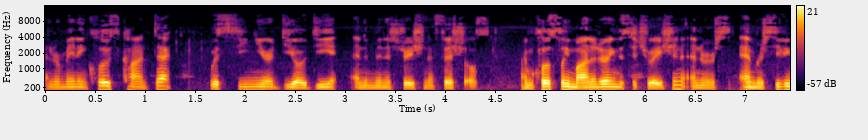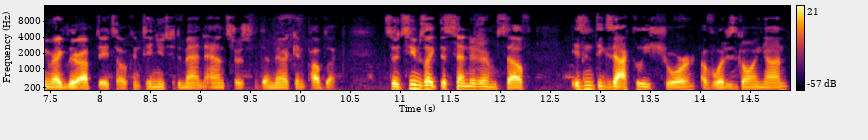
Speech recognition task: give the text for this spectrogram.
and remain in close contact with senior DoD and administration officials." I'm closely monitoring the situation and re- am receiving regular updates. I'll continue to demand answers for the American public. So it seems like the senator himself isn't exactly sure of what is going on,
